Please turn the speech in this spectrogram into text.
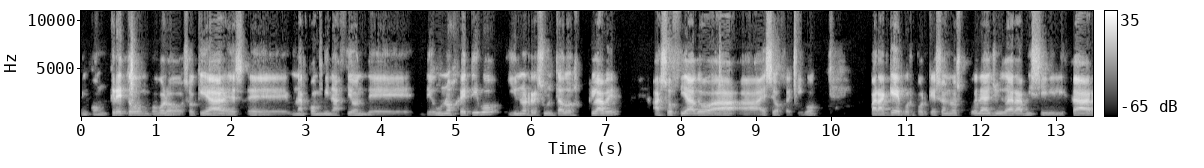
En concreto, un poco los OKR es eh, una combinación de, un objetivo y unos resultados clave asociados a, ese objetivo. ¿Para qué? Pues porque eso nos puede ayudar a visibilizar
